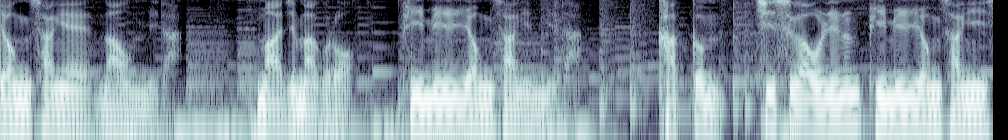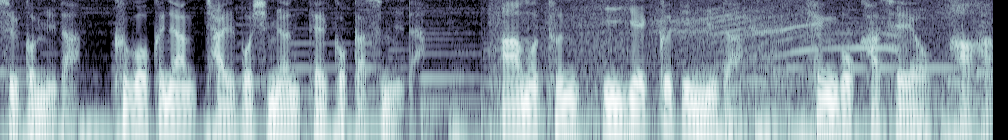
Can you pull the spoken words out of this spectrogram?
영상에 나옵니다. 마지막으로 비밀 영상입니다. 가끔 지스가 올리는 비밀 영상이 있을 겁니다. 그거 그냥 잘 보시면 될 것 같습니다. 아무튼 이게 끝입니다. 행복하세요. 하하.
